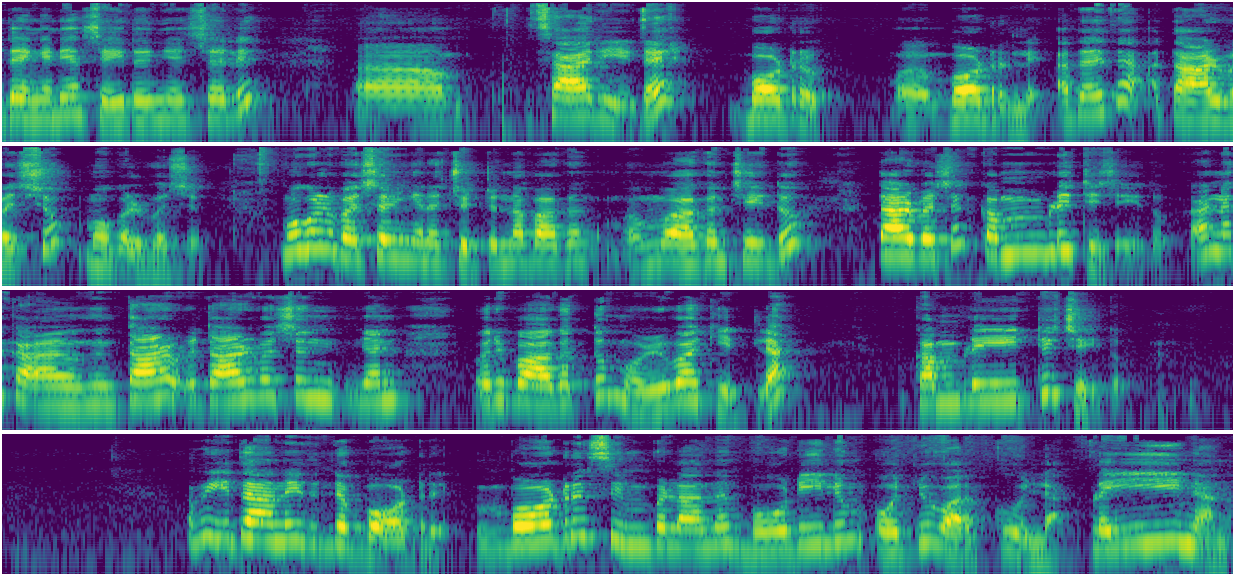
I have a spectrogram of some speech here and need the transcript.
ഇതെങ്ങനെയാണ് ചെയ്തതെന്ന് വെച്ചാൽ സാരിയുടെ ബോർഡർ ബോർഡറിൽ അതായത് താഴ്വശം മുകൾ വശം മുകൾ വശം ഇങ്ങനെ ചുറ്റുന്ന ഭാഗം ഭാഗം ചെയ്തു. താഴ്വശം കംപ്ലീറ്റ് ചെയ്തു. കാരണം താഴ് താഴ്വശം ഞാൻ ഒരു ഭാഗത്തും ഒഴിവാക്കിയിട്ടില്ല. കംപ്ലീറ്റ് ചെയ്തു. അപ്പോൾ ഇതാണ് ഇതിന്റെ ബോർഡർ ബോർഡർ സിമ്പിളാണ് ബോഡിയിലും ഒരു വർക്കും ഇല്ല. പ്ലെയിനാണ്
